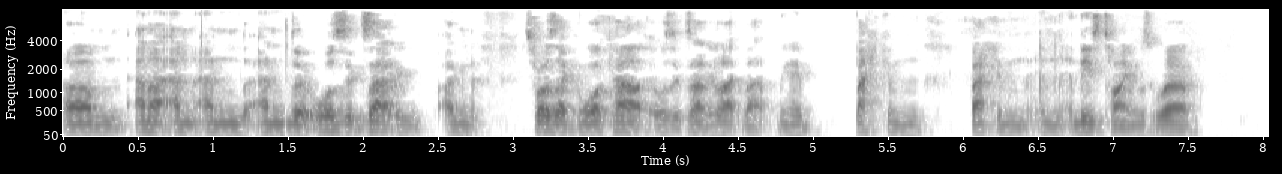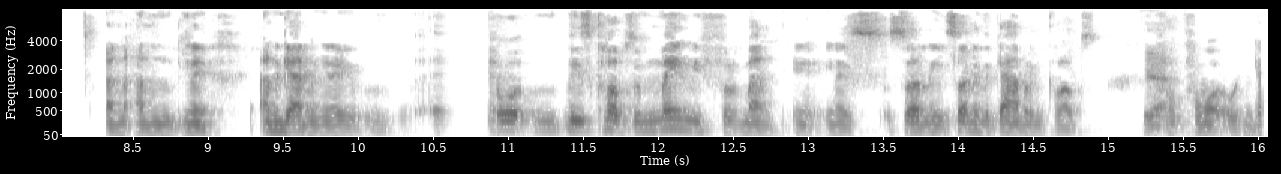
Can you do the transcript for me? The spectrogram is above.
Um, and I, and and and it was exactly, I mean, as far as I can work out, it was exactly like that. You know, back in back in, in, in these times where, and and you know, and again, you know, it, these clubs were mainly full of men. You, you know, certainly certainly the gambling clubs. Yeah. From, from what we can get.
